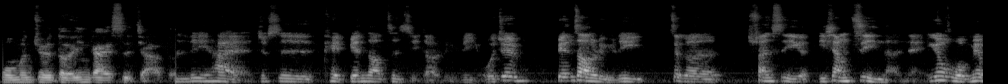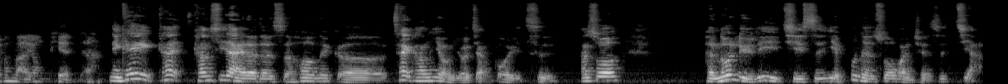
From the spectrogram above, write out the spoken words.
我们觉得应该是假的。很厉害，就是可以编造自己的履历。我觉得编造履历这个算是一个一项技能诶，因为我没有办法用骗的。你可以看《康熙来了》的时候，那个蔡康永有讲过一次，他说很多履历其实也不能说完全是假，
